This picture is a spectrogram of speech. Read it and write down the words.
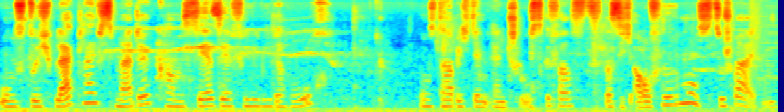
Und durch Black Lives Matter kam sehr, sehr viel wieder hoch. Und da habe ich den Entschluss gefasst, dass ich aufhören muss zu schweigen.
